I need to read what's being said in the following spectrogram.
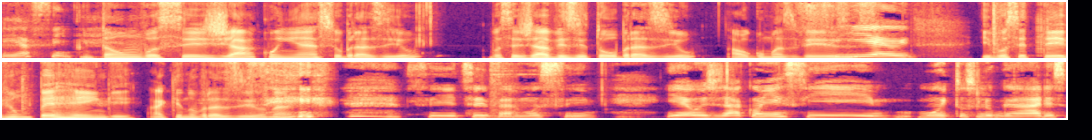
é assim. Então você já conhece o Brasil, você já visitou o Brasil algumas vezes. Sim, eu e você teve um perrengue aqui no Brasil, né? sim, tivemos sim. E eu já conheci muitos lugares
